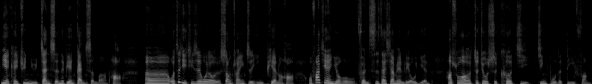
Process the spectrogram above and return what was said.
你也可以去女战神那边干什么？哈，呃，我自己其实我有上传一支影片了哈，我发现有粉丝在下面留言，他说这就是科技进步的地方。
